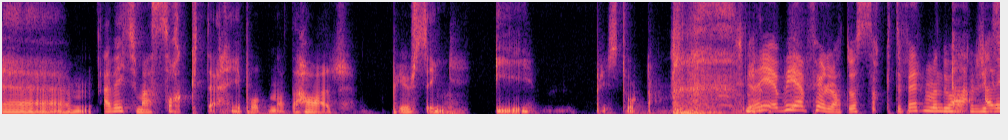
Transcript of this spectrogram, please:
ehm, Jeg vet ikke om jeg har sagt det i poden at jeg har piercing i brystvorta. Jeg, jeg føler at du har sagt det før, men du har kanskje ikke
